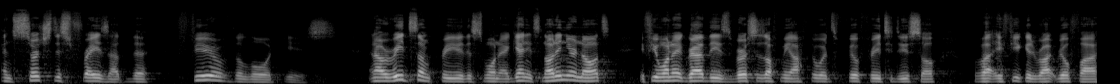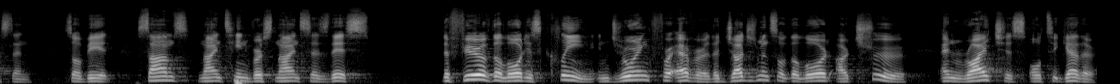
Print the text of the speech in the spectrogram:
and search this phrase out the fear of the Lord is. And I'll read some for you this morning. Again, it's not in your notes. If you want to grab these verses off me afterwards, feel free to do so. But if you could write real fast, then so be it. Psalms 19, verse 9 says this The fear of the Lord is clean, enduring forever. The judgments of the Lord are true and righteous altogether.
